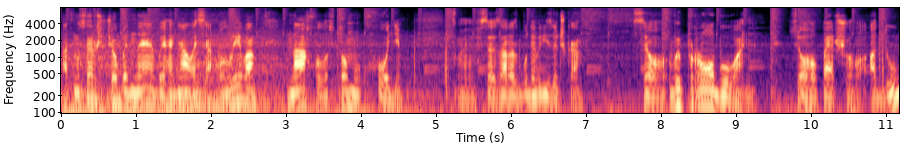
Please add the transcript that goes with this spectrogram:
атмосфер, щоб не виганялася олива на холостому ході. Е, Все зараз буде врізочка цього випробувань цього першого аду.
